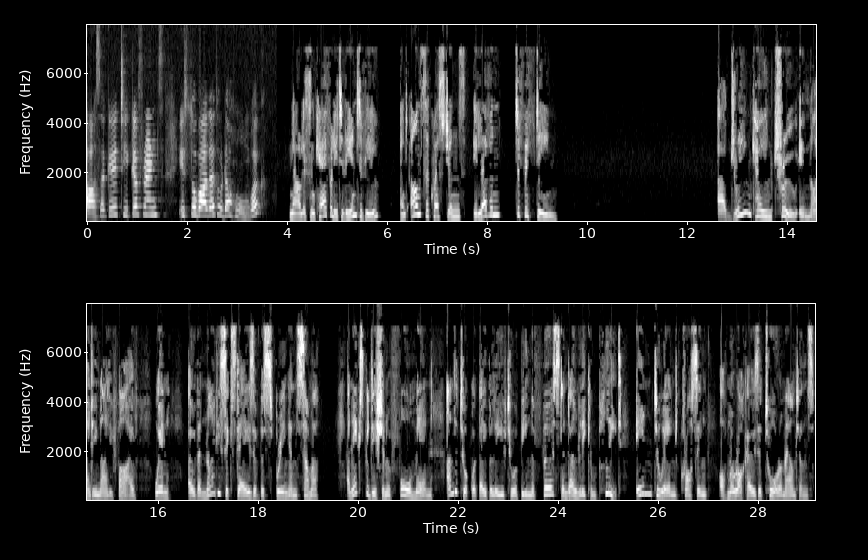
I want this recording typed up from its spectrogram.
ਆ ਸਕੇ ਠੀਕ ਹੈ ਫਰੈਂਡਸ ਇਸ ਤੋਂ ਬਾਅਦ ਹੈ ਤੁਹਾਡਾ ਹੋਮਵਰਕ Now listen carefully to the interview and answer questions 11 to 15. A dream came true in 1995 when, over 96 days of the spring and summer, an expedition of four men undertook what they believed to have been the first and only complete end-to-end crossing of Morocco's Atlas Mountains.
